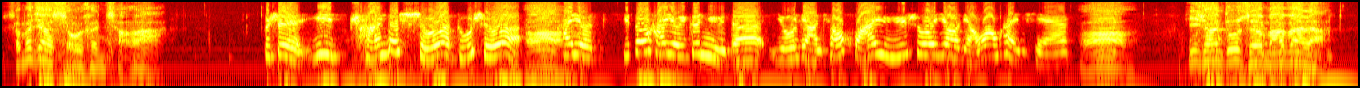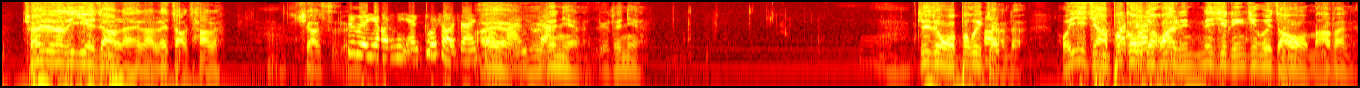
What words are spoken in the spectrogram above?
什么叫手很长啊？不是一船的蛇，毒蛇，啊还有其中还有一个女的，有两条环鱼，说要两万块钱。啊，一船毒蛇麻烦了，全是他的业障来了，来找他了，嗯，吓死了。这个要念多少张小哎呀？有的念了，有的念。嗯，这种我不会讲的，我一讲不够的话，人那些灵性会找我麻烦的。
